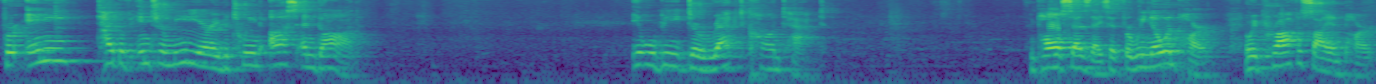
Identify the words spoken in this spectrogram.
for any type of intermediary between us and God. It will be direct contact. And Paul says that. He said, For we know in part, and we prophesy in part,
